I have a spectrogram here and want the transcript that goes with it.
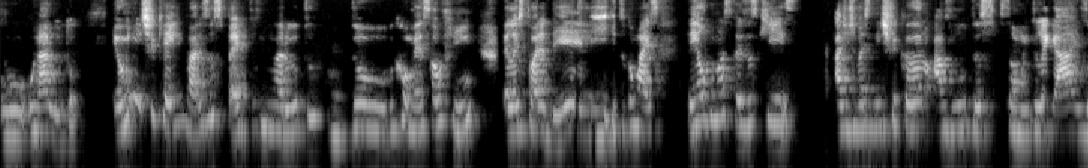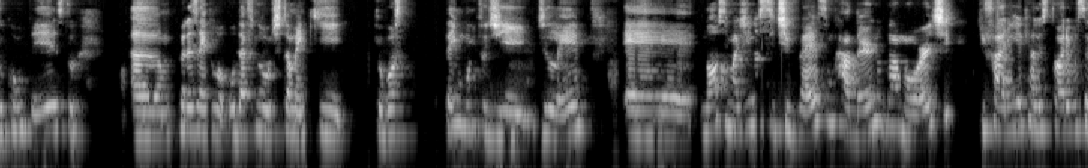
o, o Naruto. Eu me identifiquei em vários aspectos no Naruto, do, do começo ao fim, pela história dele e tudo mais. Tem algumas coisas que a gente vai se identificando, as lutas são muito legais, o contexto. Ahn, por exemplo, o Death Note também, que, que eu gostei muito de, de ler. É, nossa, imagina se tivesse um caderno da morte que faria aquela história, você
